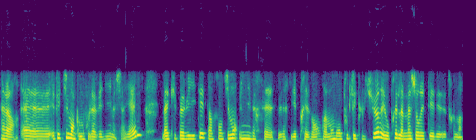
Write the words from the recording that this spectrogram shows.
Alors, effectivement, comme vous l'avez dit, ma chère Yael, la culpabilité est un sentiment universel, c'est-à-dire qu'il est présent vraiment dans toutes les cultures et auprès de la majorité des êtres humains.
